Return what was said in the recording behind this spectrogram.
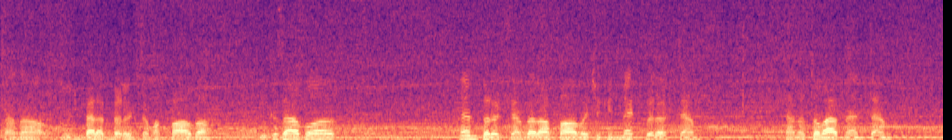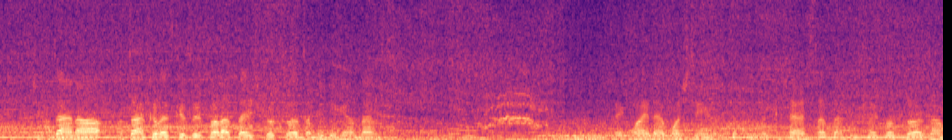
Utána úgy belepörögtem a falba. Igazából nem pörögtem bele a falba, csak így megpörögtem. Utána tovább mentem. És utána, utána a következő falat le is kocsoltam idegenben. Még majdnem most én felszabban is legkocsoltam.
